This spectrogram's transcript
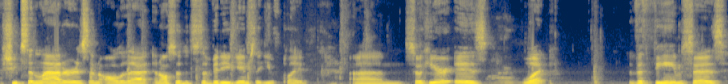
Chutes and Ladders, and all of that, and also it's the video games that you've played. Um, so here is what the theme says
